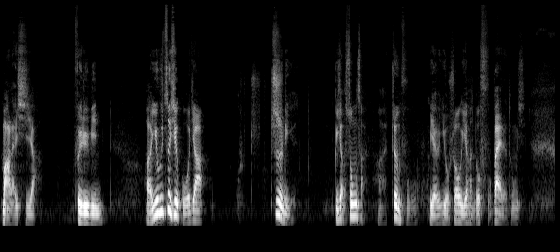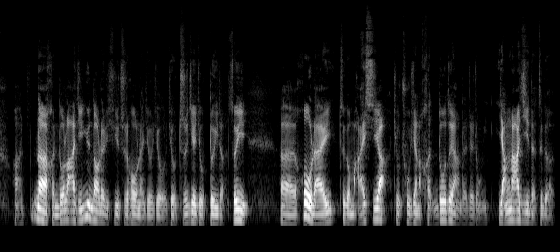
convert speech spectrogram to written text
马来西亚、菲律宾，啊，因为这些国家治理比较松散啊，政府也有时候也很多腐败的东西啊，那很多垃圾运到那里去之后呢，就就就直接就堆的，所以呃，后来这个马来西亚就出现了很多这样的这种洋垃圾的这个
